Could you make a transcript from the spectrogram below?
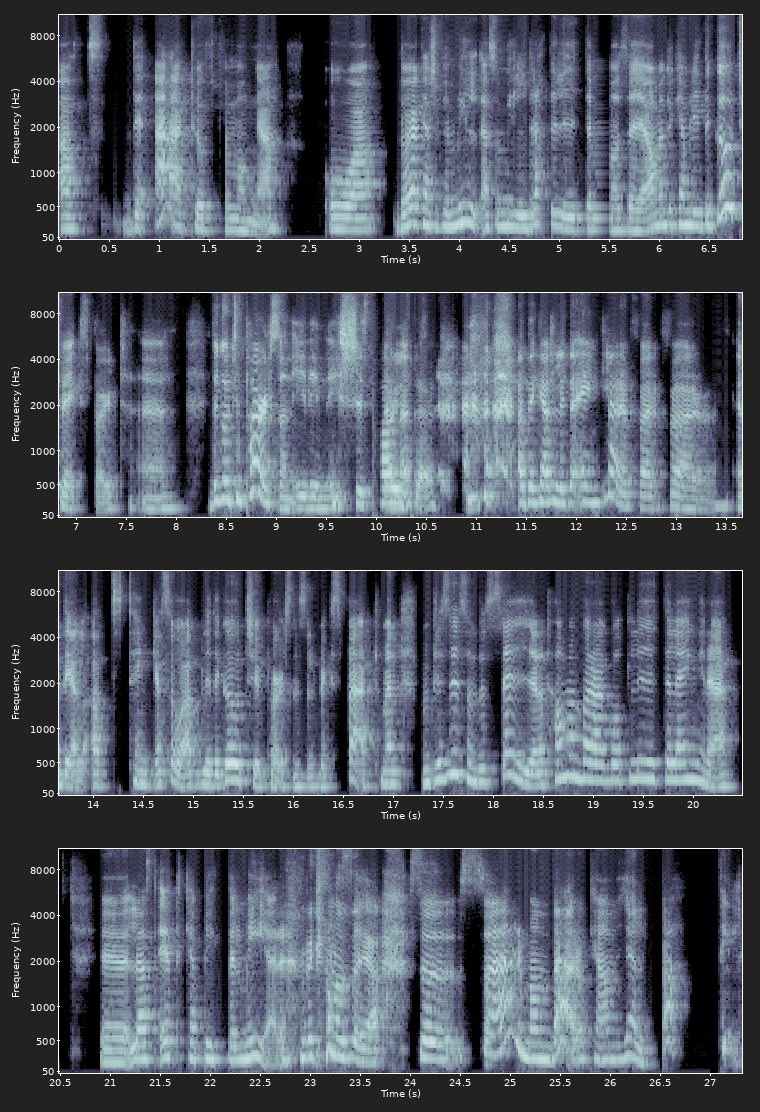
att det är tufft för många och då har jag kanske förmild, alltså mildrat det lite med att säga, ja men du kan bli the go-to expert, uh, the go-to person i din nisch istället. Ja, att det är kanske lite enklare för, för en del att tänka så, att bli the go-to person istället för expert. Men, men precis som du säger, att har man bara gått lite längre, eh, läst ett kapitel mer, det kan man säga, så, så är man där och kan hjälpa till.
